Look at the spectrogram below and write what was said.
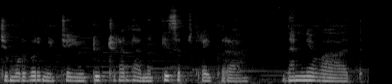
चिमुडभर मीठच्या यूट्यूब चॅनलला नक्की सबस्क्राईब करा. धन्यवाद.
